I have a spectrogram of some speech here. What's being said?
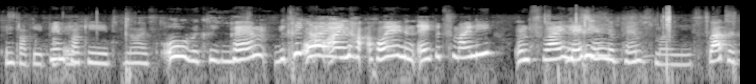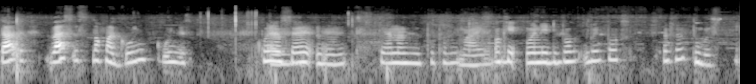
Pin-Paket. Pin-Paket. Nice. Oh, wir kriegen. Pam. Wir kriegen Oh, ein. einen ha- heulenden 8-Bit-Smiley und zwei Wir lächelnde Pam-Smileys. Warte, da, was ist nochmal grün? Grün ist Grün ähm, ist selten. und Die anderen sind super. mein. Okay, wollen die die Bo Big Box öffnen? Du bist. Ja.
